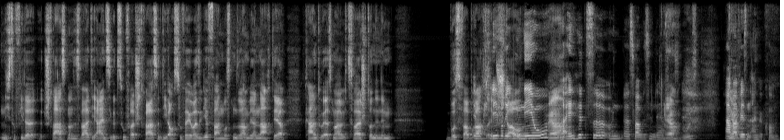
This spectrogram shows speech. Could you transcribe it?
nicht so viele Straßen. Und es war halt die einzige Zufahrtsstraße, die auch zufälligerweise wir fahren mussten. So haben wir dann nach der Kanutour erstmal ich zwei Stunden in dem Bus Im verbracht, im, klebrigen Stau. Neo Ja. bei Hitze und das war ein bisschen nervig. Ja, gut. Aber ja. wir sind angekommen.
